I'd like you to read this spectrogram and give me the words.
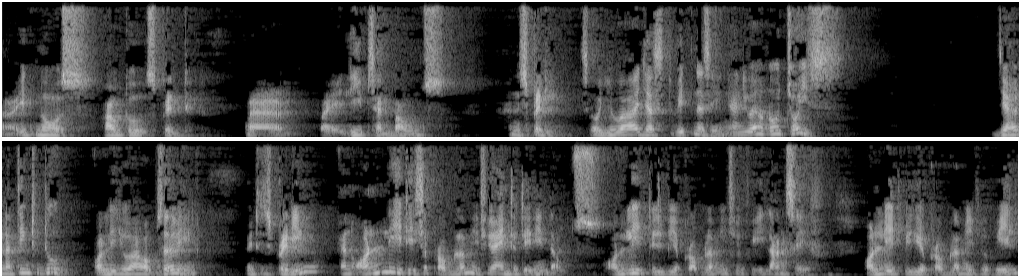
uh, it knows how to spread uh, by leaps and bounds and spreading. So you are just witnessing and you have no choice. They have nothing to do. Only you are observing. It is spreading and only it is a problem if you are entertaining doubts. Only it will be a problem if you feel unsafe. Only it will be a problem if you feel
